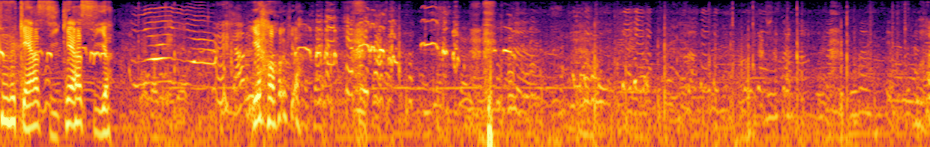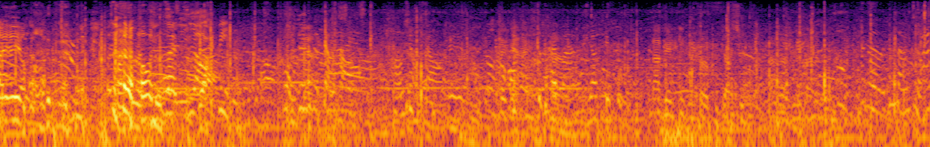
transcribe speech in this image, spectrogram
惊死惊死啊！有猴子，猴子在底下。我觉得这个吊桥好想跳，这个还蛮比较辛苦。那边听说比较新，那个地方哦，那个真的很可怕，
